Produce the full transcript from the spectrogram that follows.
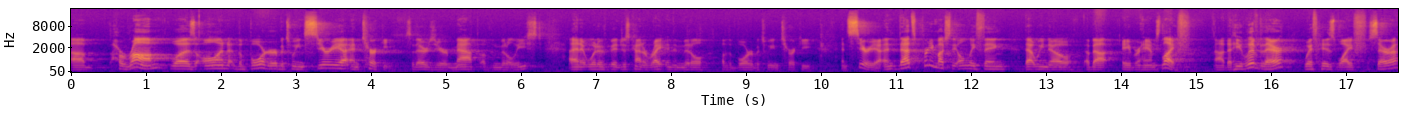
um, Haran was on the border between Syria and Turkey. So there's your map of the Middle East. And it would have been just kind of right in the middle of the border between Turkey and Syria. And that's pretty much the only thing that we know about Abraham's life uh, that he lived there with his wife Sarah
